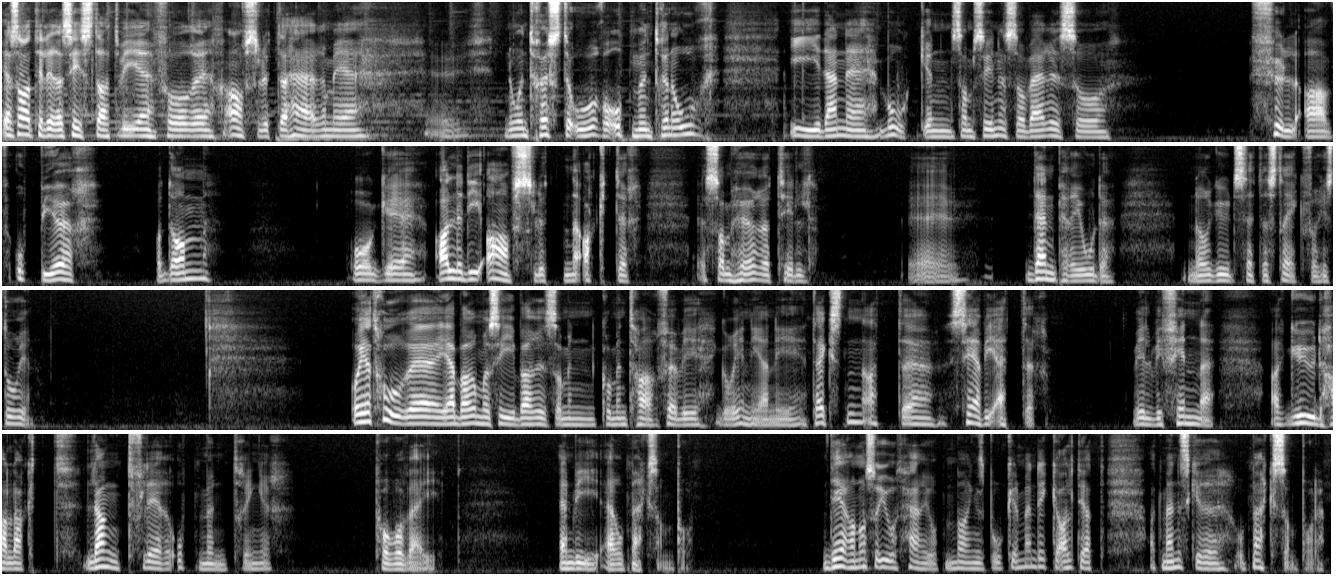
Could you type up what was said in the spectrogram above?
Jeg sa til dere sist at vi får eh, avslutte her med eh, noen trøsteord og oppmuntrende ord i denne boken som synes å være så full av oppgjør og dom og eh, alle de avsluttende akter som hører til den periode når Gud setter strek for historien. Og jeg tror eh, jeg bare må si, bare som en kommentar før vi går inn igjen i teksten, at uh, ser vi etter, vil vi finne at Gud har lagt langt flere oppmuntringer på vår vei enn vi er oppmerksomme på. Det har han også gjort her i åpenbaringsboken, men det er ikke alltid at, at mennesker er oppmerksomme på det.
